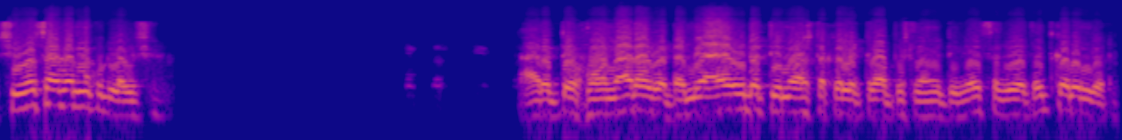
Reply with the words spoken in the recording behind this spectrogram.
शिवसाहेबांना कुठला विषय? अरे ते होणार आहे बेटा. मी आहे उद्या तीन वाजता कलेक्टर ऑफिसला मीटिंग आहे. सगळे येतात करून घेतो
